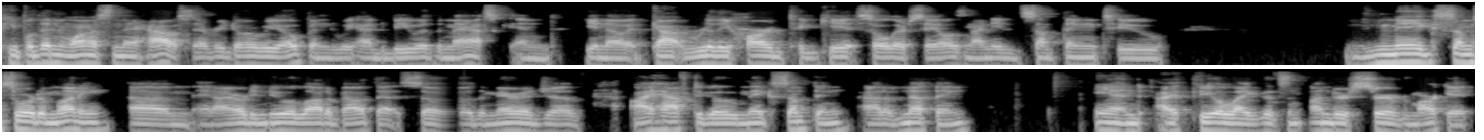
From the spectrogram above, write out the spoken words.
people didn't want us in their house. Every door we opened, we had to be with the mask. And, you know, it got really hard to get solar sales and I needed something to make some sort of money. Um, and I already knew a lot about that. So the marriage of I have to go make something out of nothing. And I feel like that's an underserved market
